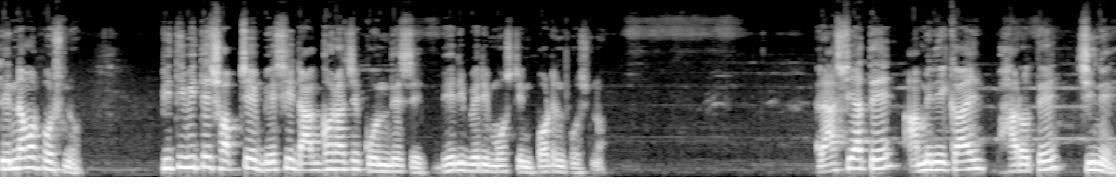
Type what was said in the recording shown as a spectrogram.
তিন নম্বর প্রশ্ন পৃথিবীতে সবচেয়ে বেশি ডাকঘর আছে কোন দেশে? ভেরি ভেরি মোস্ট ইম্পর্টেন্ট প্রশ্ন। রাশিয়াতে, আমেরিকায়, ভারতে, চীনে।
